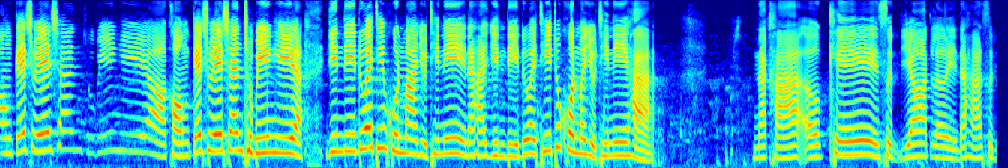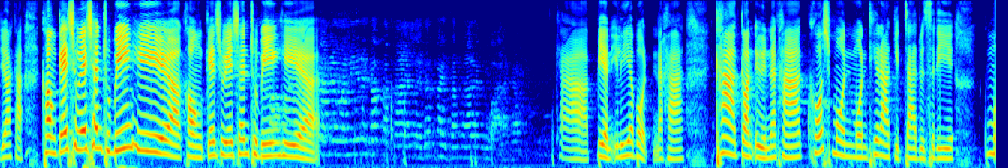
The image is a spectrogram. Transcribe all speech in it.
congratulations to being here congratulations to being here ยินดีด้วยที่คุณมาอยู่ที่นี่นะคะ ยินดีด้วยที่ทุกคนมาอยู่ที่นี่ค่ะ นะคะโอเคสุดยอดเลยนะคะ สุดยอดค่ะ congratulation to being here congratulation to being here ค่ะเปลี่ยนอิริยาบถนะคะ ค่ะก่อนอื่นนะคะโคชมนมนทิรากิจจาดุษฎีม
